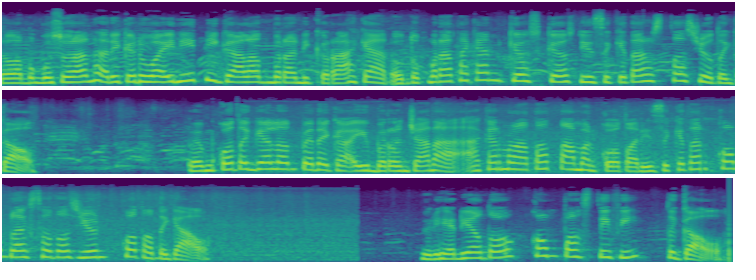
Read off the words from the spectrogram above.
Dalam penggusuran hari kedua ini, tiga alat berat dikerahkan untuk meratakan kios-kios di sekitar stasiun Tegal. Pemkot Tegal dan PT KAI berencana akan menata taman kota di sekitar kompleks stasiun Kota Tegal. Yuri Herdianto, Kompas TV, Tegal.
